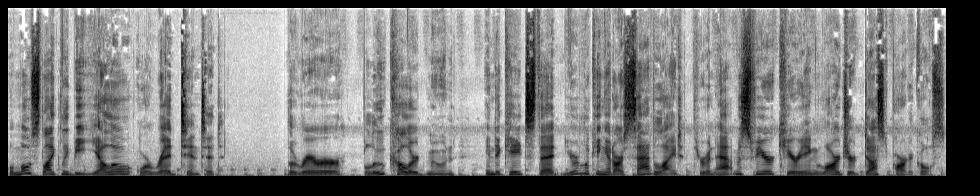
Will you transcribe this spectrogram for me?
will most likely be yellow or red tinted. The rarer, blue colored moon indicates that you're looking at our satellite through an atmosphere carrying larger dust particles.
